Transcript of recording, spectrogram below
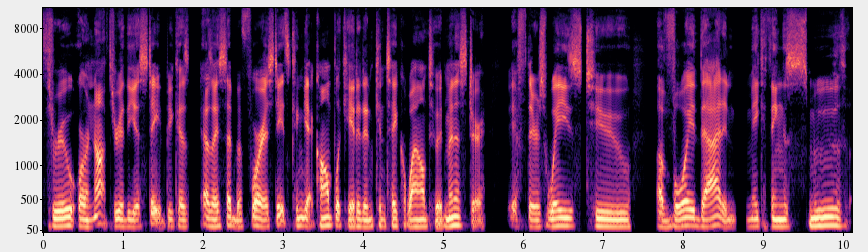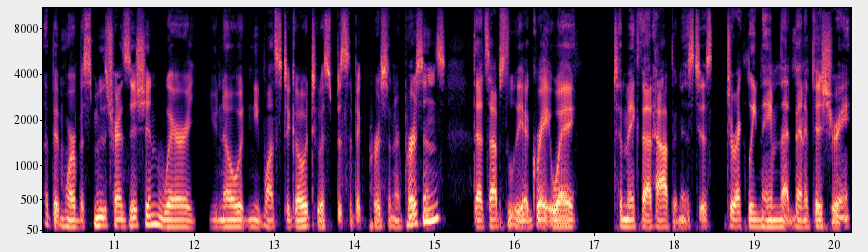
through or not through the estate. Because as I said before, estates can get complicated and can take a while to administer. If there's ways to avoid that and make things smooth, a bit more of a smooth transition where you know it wants to go to a specific person or persons, that's absolutely a great way to make that happen is just directly name that beneficiary.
